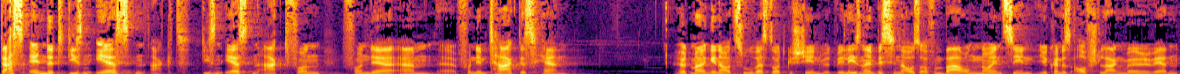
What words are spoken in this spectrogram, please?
Das endet diesen ersten Akt, diesen ersten Akt von, von, der, ähm, äh, von dem Tag des Herrn. Hört mal genau zu, was dort geschehen wird. Wir lesen ein bisschen aus Offenbarung 19. Ihr könnt es aufschlagen, weil wir werden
